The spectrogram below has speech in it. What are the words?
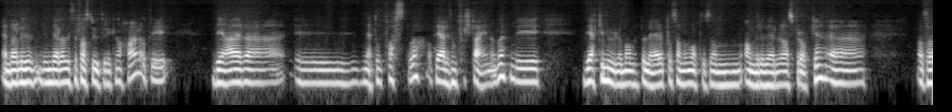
en del, en del av disse faste uttrykkene har. At de, de er uh, nettopp faste. Da. At de er liksom forsteinede. De, de, er ikke mulig å manipulere på samme måte som andre deler av språket. Altså,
